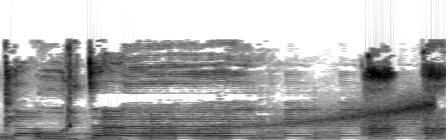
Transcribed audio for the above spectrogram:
cloudy day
